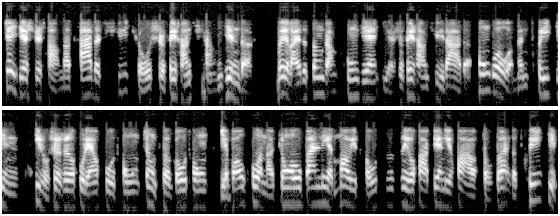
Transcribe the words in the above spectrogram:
这些市场呢，它的需求是非常强劲的，未来的增长空间也是非常巨大的。通过我们推进基础设施互联互通、政策沟通，也包括呢中欧班列贸易投资自由化便利化手段的推进，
